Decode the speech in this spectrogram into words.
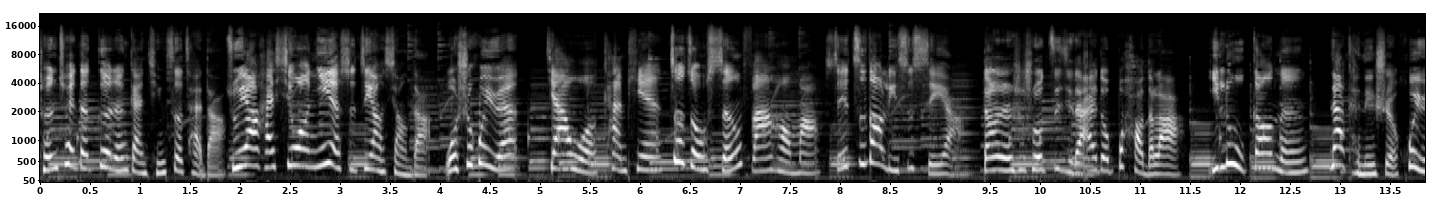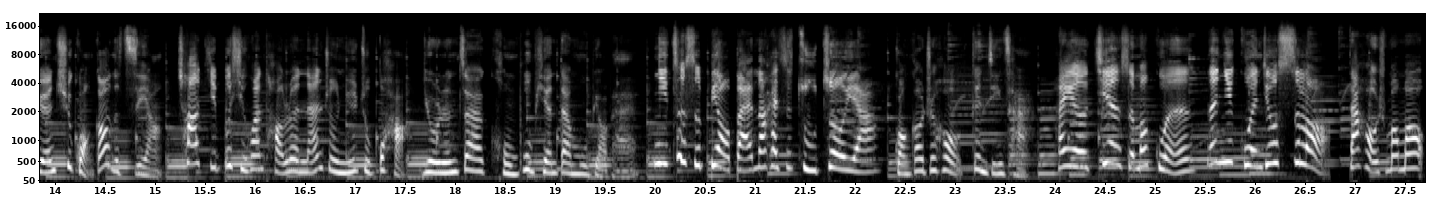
纯粹的个人感情色彩的，主要还希望你也是这样想的。我是会员，加我看片，这种神烦好吗？谁知道你是谁呀？当然是说自己的爱豆不好的啦，一路高能，那肯定是会员去广告的字样。超级不喜欢讨论男主女主不好，有人在恐怖片弹幕表白，你这是表白呢还是诅咒呀？广告之后更精彩，还有见什么滚，那你滚就是了。大家好，我是猫猫。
